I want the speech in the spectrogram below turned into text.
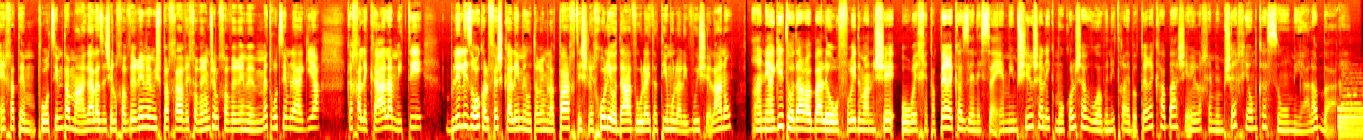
איך אתם פורצים את המעגל הזה של חברים ומשפחה וחברים של חברים, ובאמת רוצים להגיע ככה לקהל אמיתי. בלי לזרוק אלפי שקלים מיותרים לפח, תשלחו לי הודעה ואולי תתאימו לליווי שלנו. אני אגיד תודה רבה לאור פרידמן שעורך את הפרק הזה. נסיים עם שיר שלי כמו כל שבוע ונתראה בפרק הבא, שיהיה לכם המשך יום קסום. יאללה ביי.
